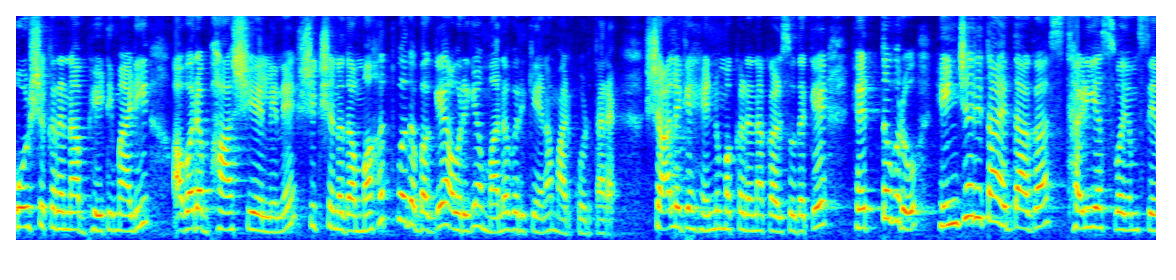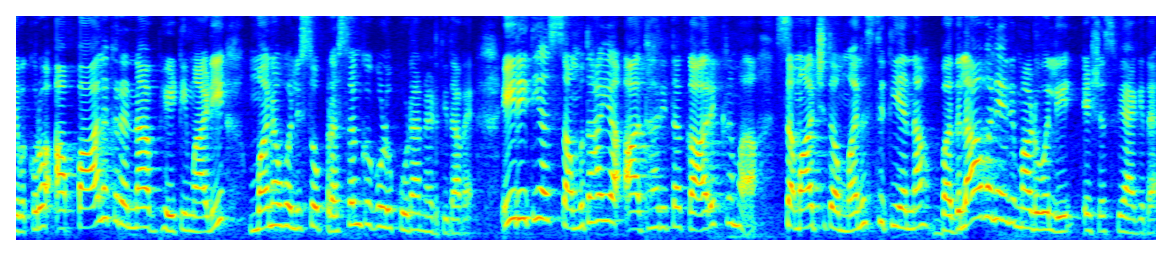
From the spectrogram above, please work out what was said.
ಪೋಷಕರನ್ನ ಭೇಟಿ ಮಾಡಿ ಅವರ ಭಾಷೆಯಲ್ಲಿನೇ ಶಿಕ್ಷಣದ ಮಹತ್ವದ ಬಗ್ಗೆ ಅವರಿಗೆ ಮನವರಿಕೆಯನ್ನ ಮಾಡಿಕೊಡ್ತಾರೆ. ಶಾಲೆಗೆ ಹೆಣ್ಣು ಮಕ್ಕಳನ್ನ ಕಳಿಸೋದಕ್ಕೆ ಹೆತ್ತವರು ಹಿಂಜರಿತಾ ಇದ್ದಾಗ ಸ್ಥಳೀಯ ಸ್ವಯಂ ಸೇವಕರು ಆ ಪಾಲಕರನ್ನ ಭೇಟಿ ಮಾಡಿ ಮನವೊಲಿಸೋ ಪ್ರಸಂಗಗಳು ಕೂಡ ನಡೆದಿದ್ದಾವೆ ಈ ರೀತಿಯ ಸಮುದಾಯ ಆಧಾರಿತ ಕಾರ್ಯಕ್ರಮ ಸಮಾಜದ ಮನಸ್ಥಿತಿಯನ್ನ ಬದಲಾವಣೆ ಮಾಡುವಲ್ಲಿ ಯಶಸ್ವಿಯಾಗಿದೆ.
